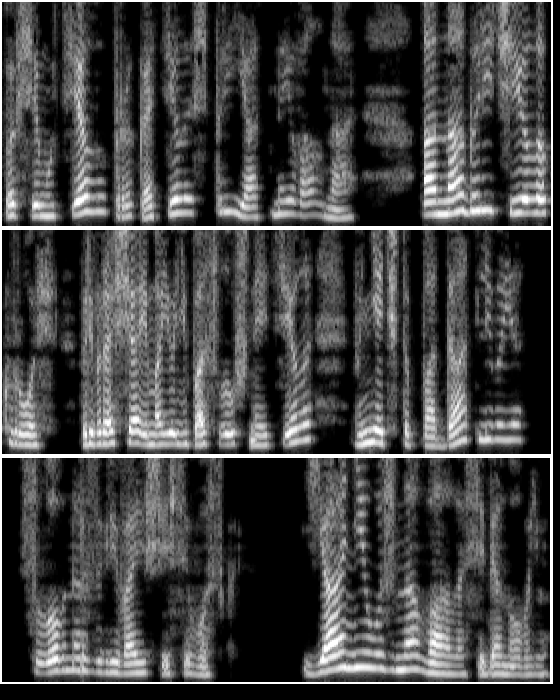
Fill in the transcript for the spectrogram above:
По всему телу прокатилась приятная волна. Она горячила кровь, превращая мое непослушное тело в нечто податливое, словно разогревающийся воск. Я не узнавала себя новою.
